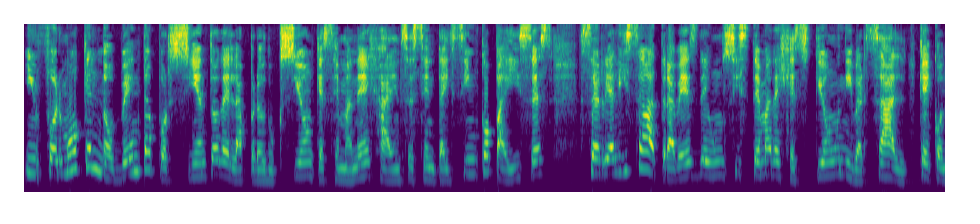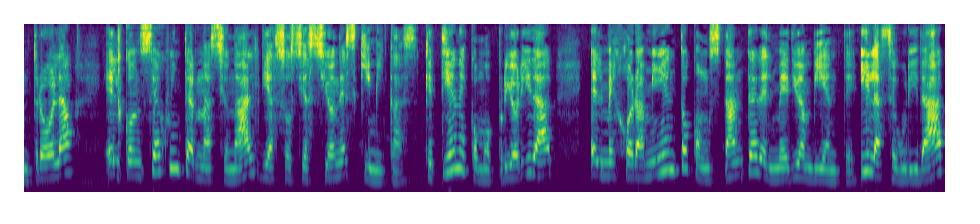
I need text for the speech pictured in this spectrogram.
informó que el 90% de la producción que se maneja en 65 países se realiza a través de un sistema de gestión universal que controla el Consejo Internacional de Asociaciones Químicas, que tiene como prioridad el mejoramiento constante del medio ambiente y la seguridad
